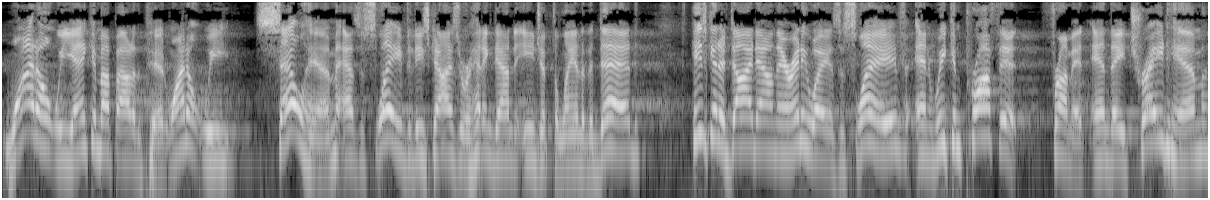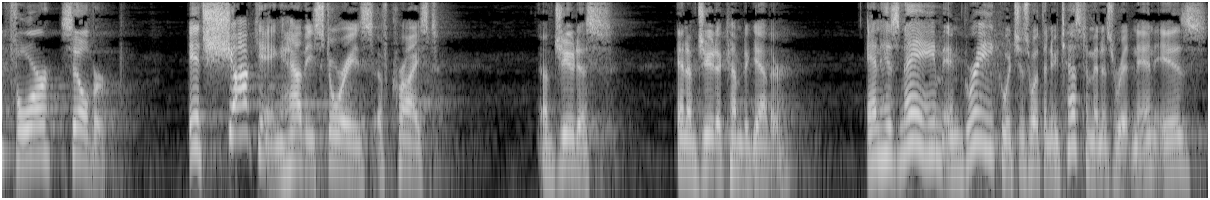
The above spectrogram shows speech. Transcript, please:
why don't we yank him up out of the pit? Why don't we sell him as a slave to these guys who are heading down to Egypt, the land of the dead? He's going to die down there anyway as a slave, and we can profit from it. And they trade him for silver. It's shocking how these stories of Christ, of Judas, and of Judah come together. And his name in Greek, which is what the New Testament is written in, is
